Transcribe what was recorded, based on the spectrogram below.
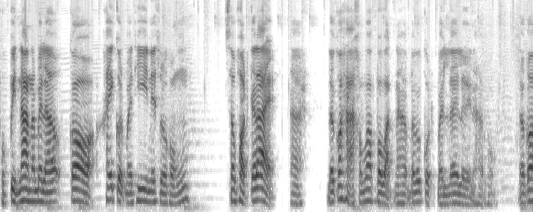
ผมปิดหน้านั้นไปแล้ว ก็ให้กดมาที่ในส่วนของ support ก็ได้ อ่าแล้วก็หาคำว่าประวัตินะครับ แล้วก็กดไปได้เลยนะครับผมแล้วก็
